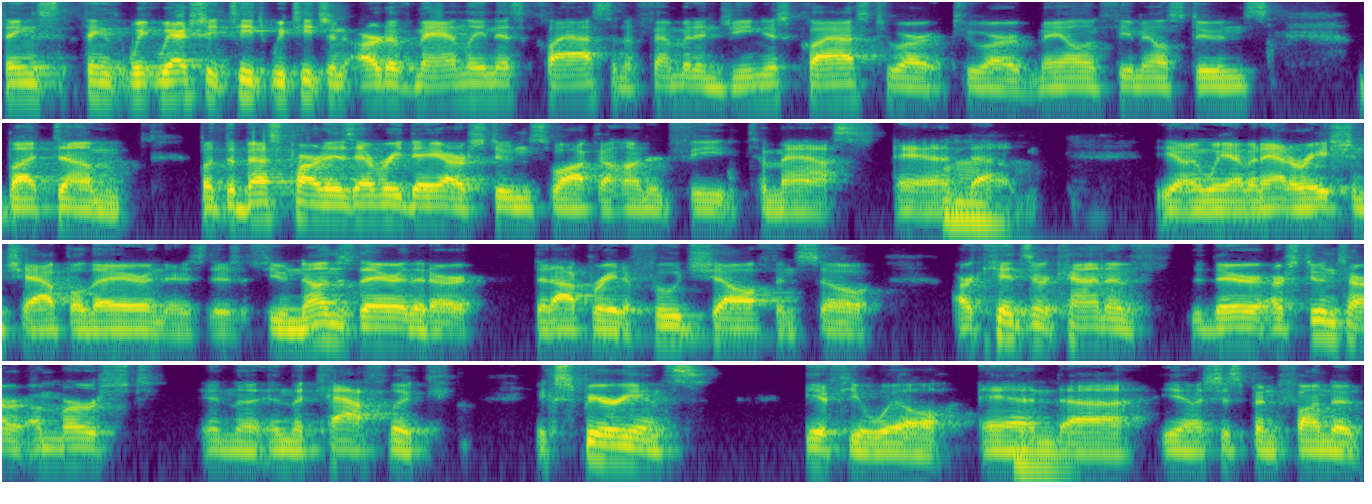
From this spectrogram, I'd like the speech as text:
things things we, we actually teach we teach an art of manliness class and a feminine genius class to our to our male and female students but um but the best part is every day our students walk 100 feet to mass and wow. um, you know and we have an adoration chapel there and there's there's a few nuns there that are that operate a food shelf and so our kids are kind of there our students are immersed in the in the catholic experience if you will and uh you know it's just been fun to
